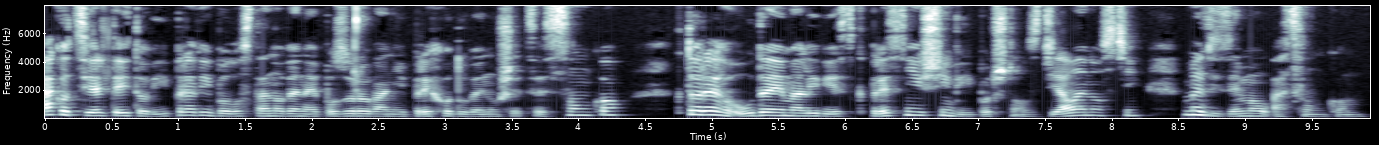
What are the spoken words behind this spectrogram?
Ako cieľ tejto výpravy bolo stanovené pozorovanie prechodu Venuše cez Slnko, ktorého údaje mali viesť k presnejším výpočtom vzdialenosti medzi Zemou a Slnkom.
